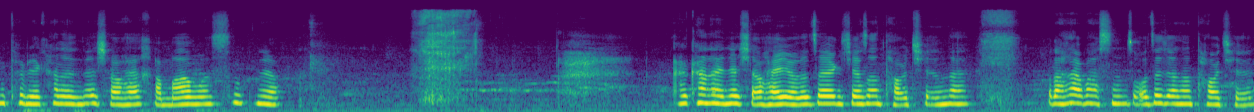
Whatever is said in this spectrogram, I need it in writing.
我特别看到人家小孩喊妈妈受不了，还看到人家小孩有的在街上讨钱呢， 我都害怕生着在街上讨钱。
